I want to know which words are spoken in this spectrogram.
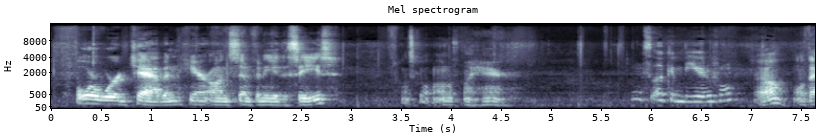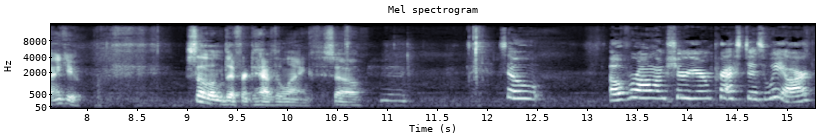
forward cabin here on Symphony of the Seas. What's going on with my hair? it's looking beautiful. Oh, well, thank you. It's a little different to have the length, so So, overall, I'm sure you're impressed as we are.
